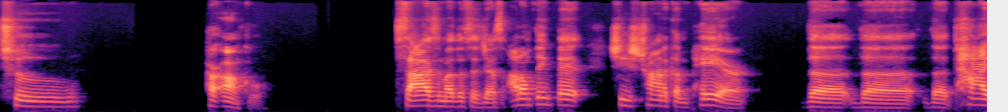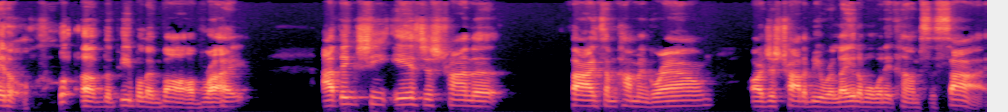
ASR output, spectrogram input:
to her uncle. Sai's mother suggests. I don't think that she's trying to compare the the the title of the people involved, right? I think she is just trying to find some common ground or just try to be relatable when it comes to Sai.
